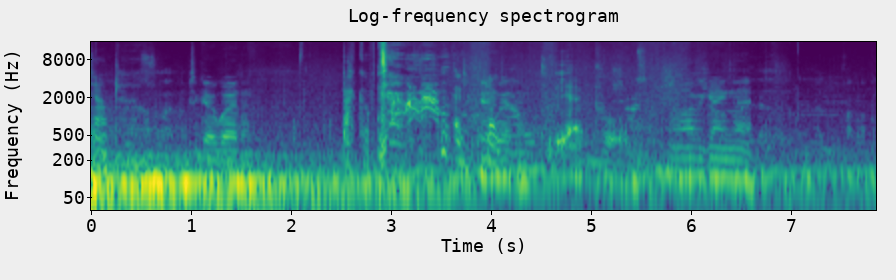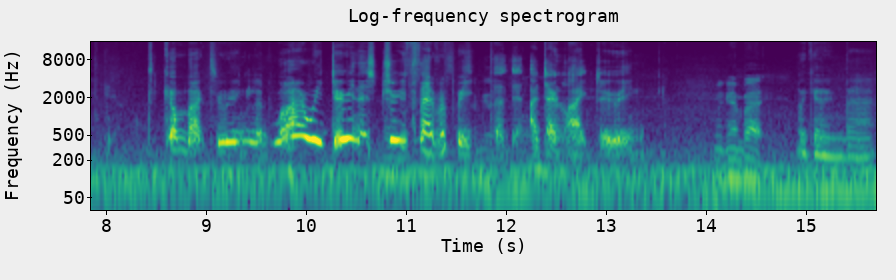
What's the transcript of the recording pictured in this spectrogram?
Downtown. To go where then? Back up town. no, where no, then? to the airport. Why are we going there? To come back to England. Why are we doing this truth therapy that I don't like doing? We're going back. We're going back.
